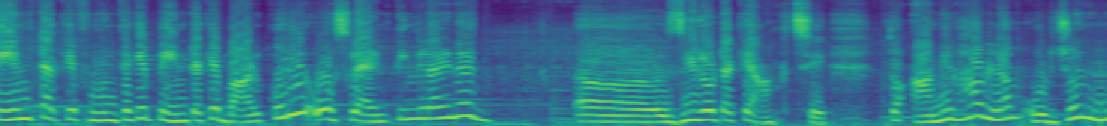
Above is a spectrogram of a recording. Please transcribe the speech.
পেনটাকে ফোন থেকে পেনটাকে বার করে ও স্ল্যান্টিং লাইনের জিরোটাকে আঁকছে। তো আমি ভাবলাম, ওর জন্য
